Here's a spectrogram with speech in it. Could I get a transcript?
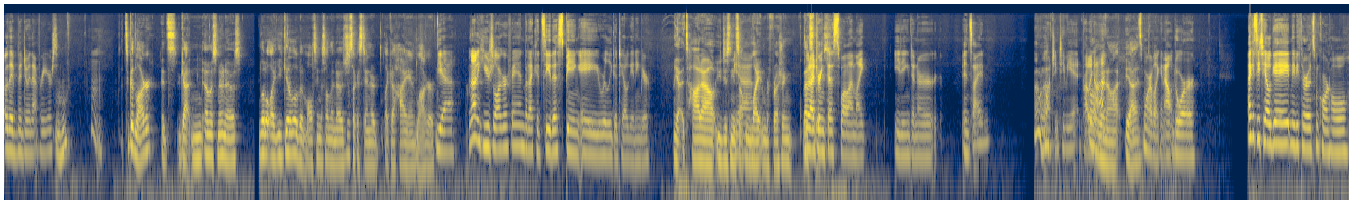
Oh, they've been doing that for years. Mm-hmm. It's a good lager. It's got n- almost no nose. Little like you get a little bit maltiness on the nose, just like a standard, like a high end lager. Yeah. I'm not a huge lager fan, but I could see this being a really good tailgating beer. Yeah, it's hot out. You just need something light and refreshing. Would That's I drink this while I'm like eating dinner inside, I don't know. watching TV? Probably, Probably not. not. Yeah, It's more of like an outdoor. I could see tailgate, maybe throw in some cornhole.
